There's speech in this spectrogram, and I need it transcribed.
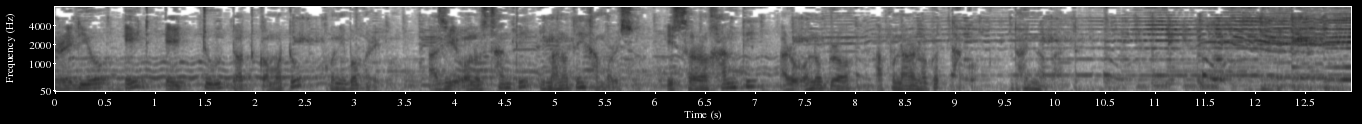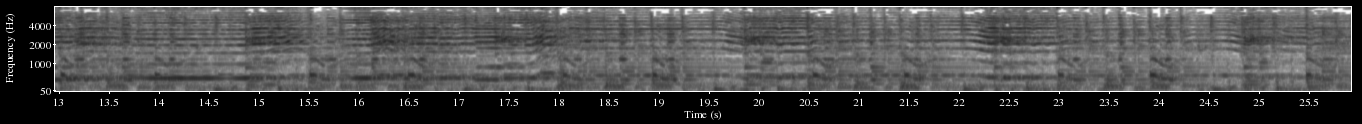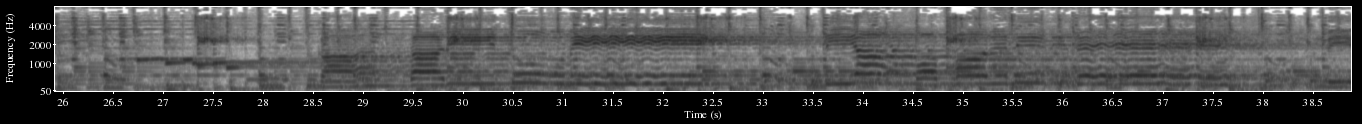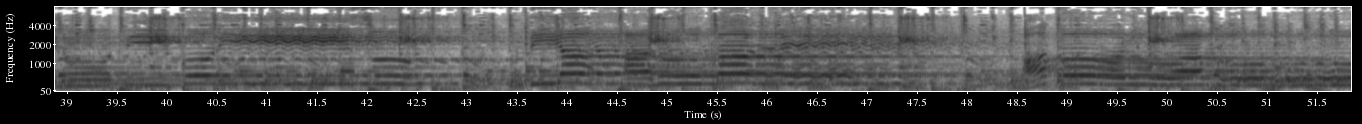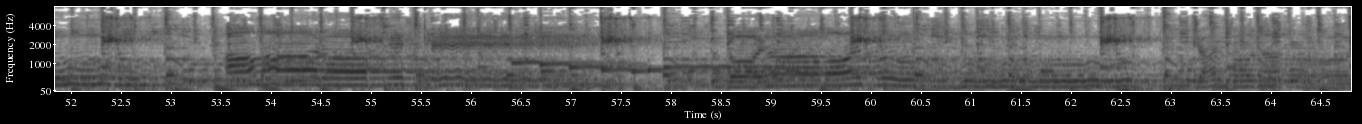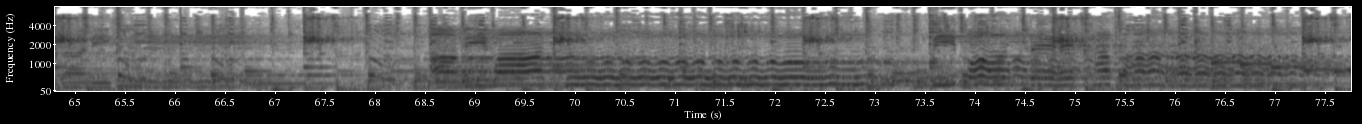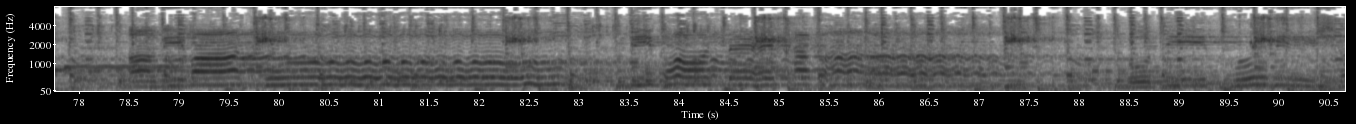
radio' eight eight two dot কমতো শুনিব পাৰিব। আজিৰ অনুষ্ঠানটি ইমানতেই সামৰিছো। ঈশ্বৰৰ শান্তি আৰু অনুগ্ৰহ আপোনাৰ লগত থাকক। ধন্যবাদ। दारी আমি মাত্র বিপদ দেখা পাই। অতি ভবিষ্যৎ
